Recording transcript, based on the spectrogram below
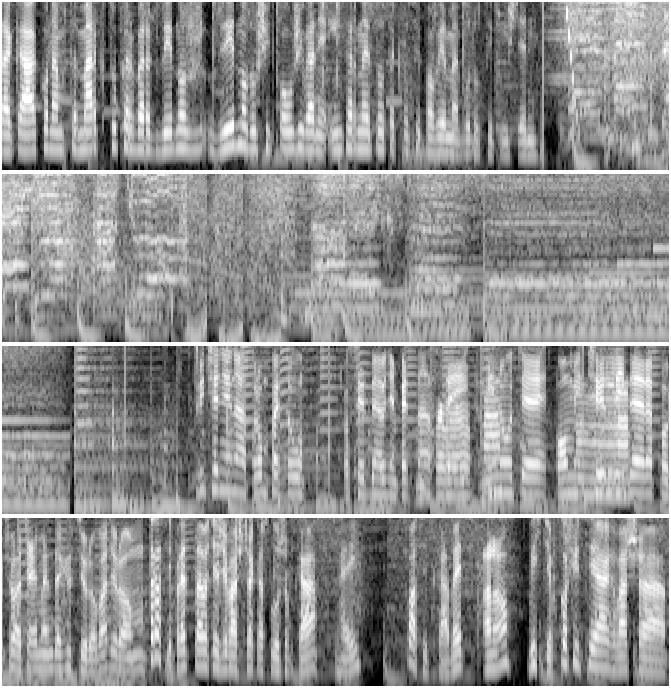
tak a ako nám chce Mark Zuckerberg zjednodušiť používanie internetu, tak to si povieme budúci týždeň. Cvičenie na trompetu o 7.15 minúte. Omi cheerleader, počúvate aj Mendex s Ďurom. Teraz si predstavte, že vás čaká služobka, hej? Klasická vec. Áno. Vy ste v Košiciach, vaša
